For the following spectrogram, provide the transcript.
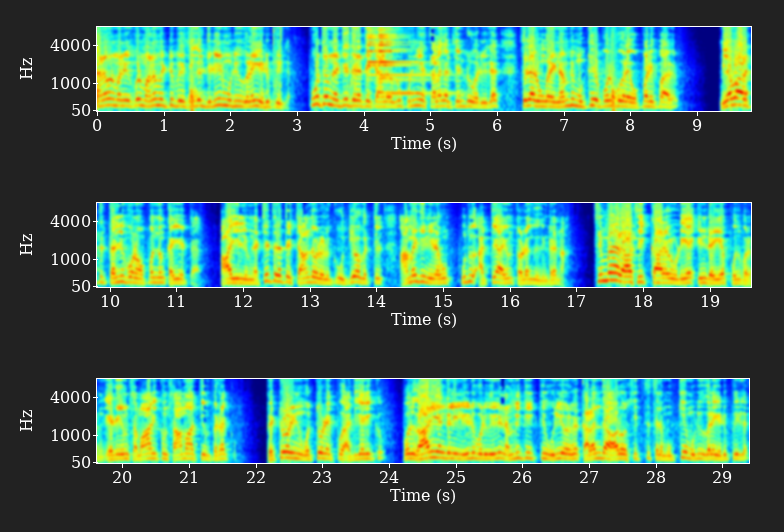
கணவன் மனைவிக்குள் மனம் விட்டு பேசுவீர்கள் திடீர் முடிவுகளை எடுப்பீர்கள். பூசம் நட்சத்திரத்தை சார்ந்தவர்களுக்கு புண்ணிய ஸ்தலங்கள் சென்று வருவீர்கள் சிலர் உங்களை நம்பி முக்கிய பொறுப்புகளை ஒப்படைப்பார்கள். வியாபாரத்தில் தள்ளி போன ஒப்பந்தம் கையெழுத்தார். ஆயிலும் நட்சத்திரத்தை சார்ந்தவர்களுக்கு உத்தியோகத்தில் அமைதி நிலவும் புது அத்தியாயம் தொடங்குகின்றன. சிம்ம ராசிக்காரர்களுடைய இன்றைய பொது பலன். எதையும் சமாளிக்கும் சாமர்த்தியம் பிறக்கும். பெற்றோரின் ஒத்துழைப்பு அதிகரிக்கும். பொது காரியங்களில் ஈடுபடுவீர்கள். நம்பிக்கைக்கு உரியவர்கள் கலந்து ஆலோசித்து சில முக்கிய முடிவுகளை எடுப்பீர்கள்.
